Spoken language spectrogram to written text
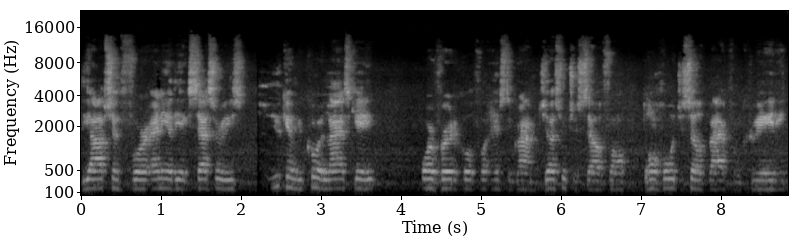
the option for any of the accessories, you can record landscape or vertical for Instagram just with your cell phone. Don't hold yourself back from creating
